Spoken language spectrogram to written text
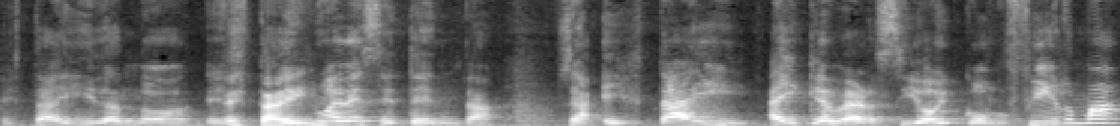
está ahí dando. Es, Está ahí. es 9.70. O sea, está ahí. Hay que ver si hoy confirma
